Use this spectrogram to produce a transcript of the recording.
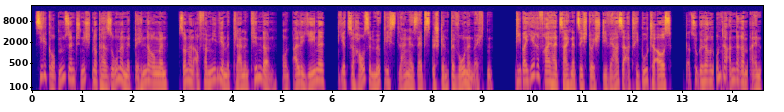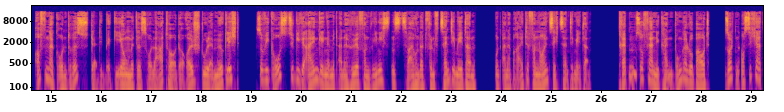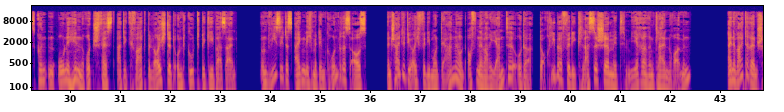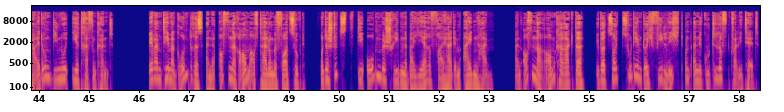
Zielgruppen sind nicht nur Personen mit Behinderungen, sondern auch Familien mit kleinen Kindern und alle jene, die ihr Zuhause möglichst lange selbstbestimmt bewohnen möchten. Die Barrierefreiheit zeichnet sich durch diverse Attribute aus. Dazu gehören unter anderem ein offener Grundriss, der die Begehung mittels Rollator oder Rollstuhl ermöglicht, sowie großzügige Eingänge mit einer Höhe von wenigstens 205 cm und einer Breite von 90 cm. Treppen, sofern ihr keinen Bungalow baut, sollten aus Sicherheitsgründen ohnehin rutschfest, adäquat beleuchtet und gut begehbar sein. Und wie sieht es eigentlich mit dem Grundriss aus? Entscheidet ihr euch für die moderne und offene Variante oder doch lieber für die klassische mit mehreren kleinen Räumen? Eine weitere Entscheidung, die nur ihr treffen könnt. Wer beim Thema Grundriss eine offene Raumaufteilung bevorzugt, unterstützt die oben beschriebene Barrierefreiheit im Eigenheim. Ein offener Raumcharakter überzeugt zudem durch viel Licht und eine gute Luftqualität.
